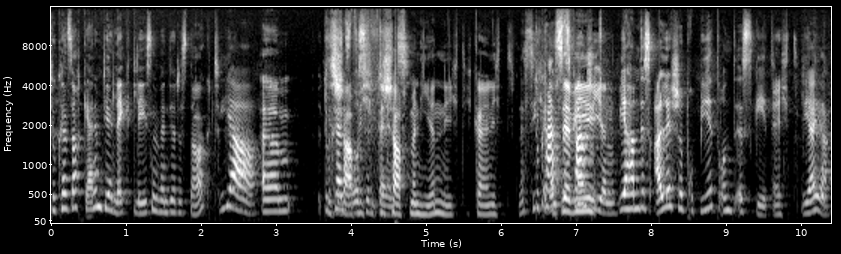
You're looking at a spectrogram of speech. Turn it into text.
du kannst auch gerne im Dialekt lesen, wenn dir das taugt. Ja. Ähm, du Das, schaff ich, das schafft mein Hirn nicht. Ich kann ja nicht. Na, Du kannst Das es variieren. wir haben das alle schon probiert und es geht. Echt? Ja, ja.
